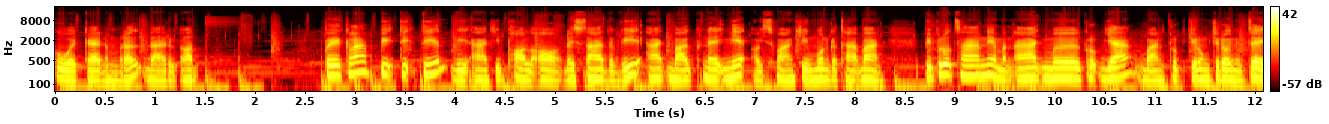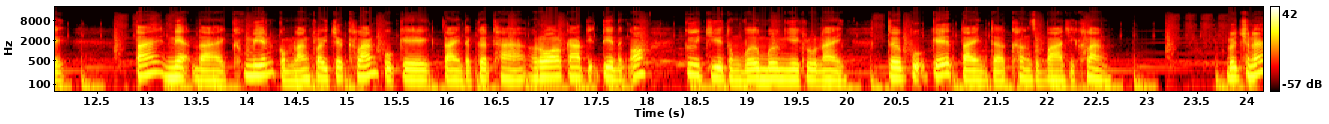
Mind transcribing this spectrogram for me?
គួរឲ្យកែតម្រូវដែរឬអត់ពេលខ្លះពាក្យតិទៀនវាអាចជាផលល្អដោយសារតែវាអាចបើកភ្នែកអ្នកឲ្យស្វាងជាងមុនកថាបាន ពីព្រោះថាអ្នកមិនអាចមើលគ្រប់យ៉ាងបានគ្រប់ជ្រុងជ្រោយនោះទេ តែអ្នកដែលគ្មានកម្លាំងផ្លូវចិត្តខ្លាំងពួកគេតែងតែគិតថារាល់ការតិទៀនទាំងអស់គឺជាទង្វើមើងងាយខ្លួនឯងទើបពួកគេតែងតែខឹងសម្បាជាខ្លាំងដូច្នេះ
